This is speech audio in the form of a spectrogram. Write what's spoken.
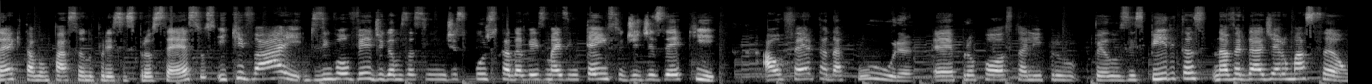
né, que estavam passando por esses processos e que vai desenvolver, digamos assim, um discurso cada vez mais intenso de dizer que a oferta da cura é, proposta ali pro, pelos espíritas, na verdade, era uma ação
